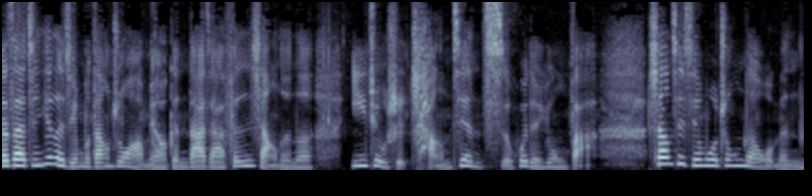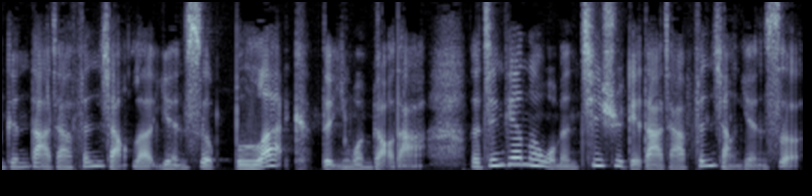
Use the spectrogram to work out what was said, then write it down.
那在今天的节目当中啊，我们要跟大家分享的呢，依旧是常见词汇的用法。上期节目中呢，我们跟大家分享了颜色 black 的英文表达。那今天呢，我们继续给大家分享颜色。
